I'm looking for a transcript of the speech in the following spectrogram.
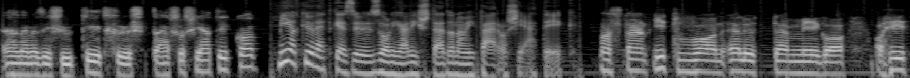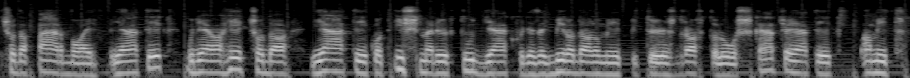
elnevezésű kétfős társasjátékkal. Mi a következő Zoli a listádon, ami páros játék? Aztán itt van előttem még a, a Hét Csoda párbaj játék. Ugye a Hét Csoda játékot ismerők tudják, hogy ez egy birodalomépítős, draftolós kártyajáték, amit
